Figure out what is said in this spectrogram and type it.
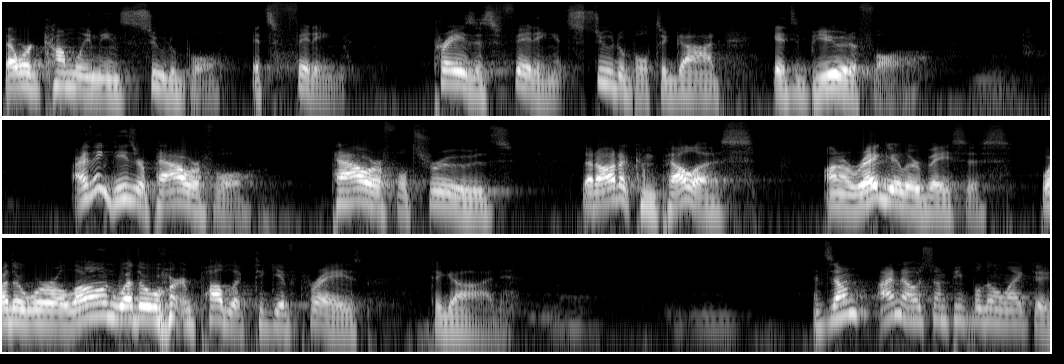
That word comely means suitable, it's fitting. Praise is fitting, it's suitable to God, it's beautiful. I think these are powerful, powerful truths that ought to compel us on a regular basis, whether we're alone, whether we're in public, to give praise to God. And some, I know some people don't like to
